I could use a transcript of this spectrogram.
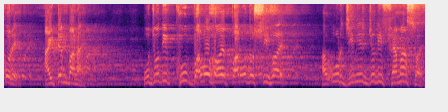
করে আইটেম বানায়, ও যদি খুব ভালো হয়, পারদর্শী হয়, আর ওর জিনিস যদি ফেমাস হয়,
